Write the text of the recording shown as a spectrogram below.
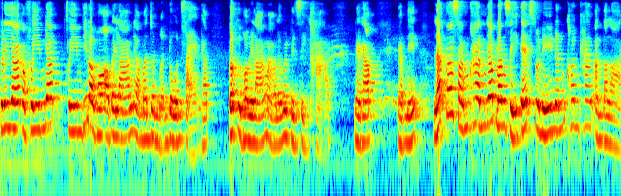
กิริยากับฟิล์มครับฟิล์มที่เราพอเอาไปล้างเนี่ยมันจะเหมือนโดนแสงครับ ก็คือพอไปล้างมาแล้วมันเป็นสีขาวนะครับ แบบนี้และก็สำคัญครับรังสี X ตัวนี้นั้นค่อนข้างอันตราย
